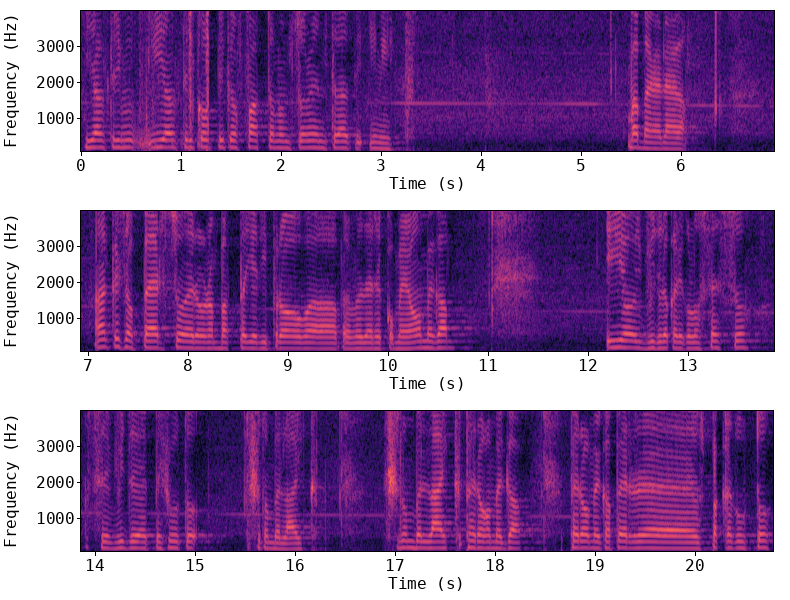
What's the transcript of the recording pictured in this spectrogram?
Gli altri, gli altri colpi che ho fatto non sono entrati in hit. Va bene, raga. Anche se ho perso, era una battaglia di prova per vedere come Omega. Io il video lo carico lo stesso. Se il video vi è piaciuto, lasciate un bel like. Lasciate un bel like per Omega. Per Omega, per eh, spaccatutto.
